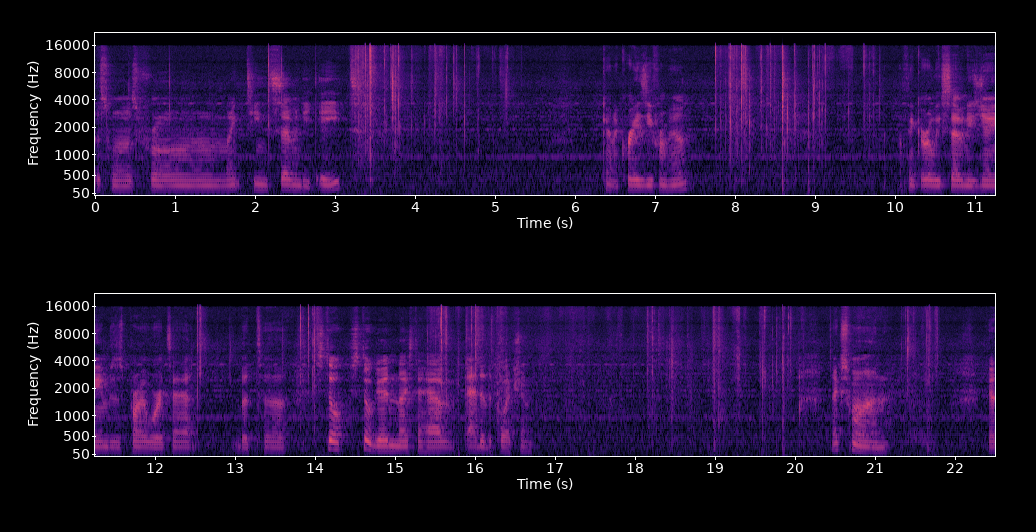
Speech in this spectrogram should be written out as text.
This one is from 1978. Kind of crazy from him think early 70s James is probably where it's at, but uh, still still good and nice to have add to the collection. Next one, got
